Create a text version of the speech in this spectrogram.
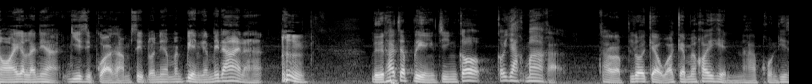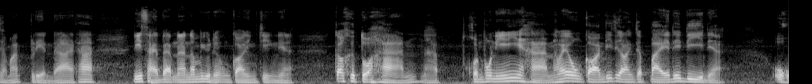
น้อยๆกันแล้วเนี่ยยี่สิบกว่าสามสิบแล้วเนี่ยมันเปลี่ยนกันไม่ได้นะฮะหรือถ้าจะเปลี่ยนจริงก็ก็ยากมากอะสำหรับพี่ลอยแกว่าแกไม่ค่อยเห็นนะครับคนที่สามารถเปลี่ยนได้ ถ้านิสัยแบบนั้นแล้วไม่อยู่ในองค์กรจริง ๆ เนี่ยก็คือตัวหารนะครับ คนพวกนี้หารทำให้องค์กรที่กำลังจะไปได้ดีเนี่ยโอ้โห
